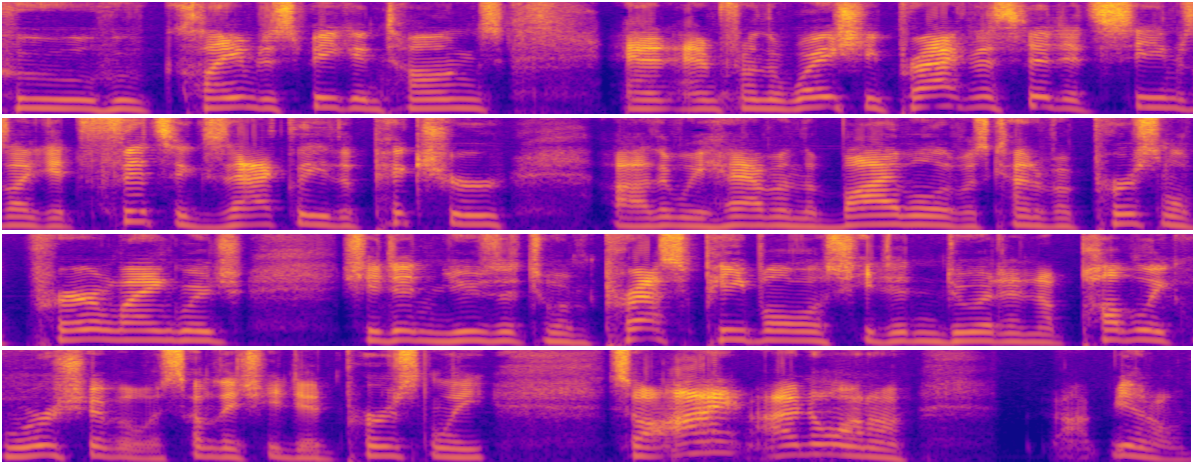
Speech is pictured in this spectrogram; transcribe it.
who who claimed to speak in tongues, and and from the way she practiced it, it seems like it fits exactly the picture uh, that we have in the Bible. It was kind of a personal prayer language. She didn't use it to impress people. She didn't do it in a public worship. It was something she did personally. So I I don't want to you know,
